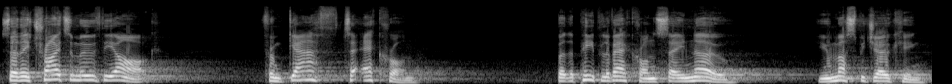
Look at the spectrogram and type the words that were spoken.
So they try to move the ark from Gath to Ekron. But the people of Ekron say, No, you must be joking.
